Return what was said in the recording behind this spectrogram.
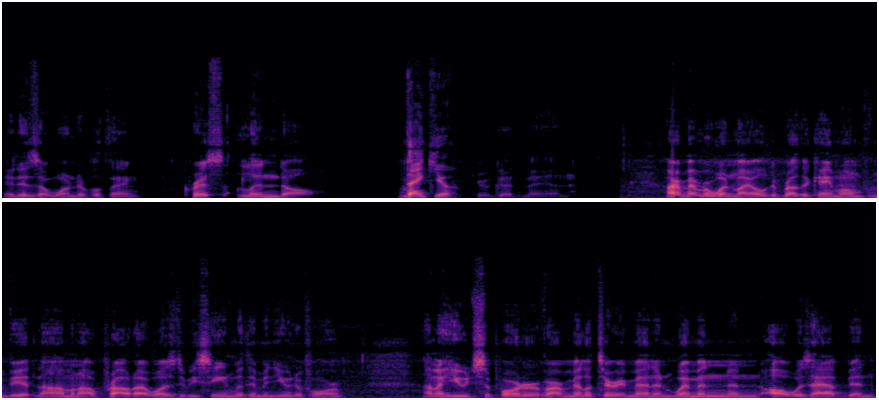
It is a wonderful thing. Chris Lindahl. Thank you. You're a good man. I remember when my older brother came home from Vietnam and how proud I was to be seen with him in uniform. I'm a huge supporter of our military men and women and always have been.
